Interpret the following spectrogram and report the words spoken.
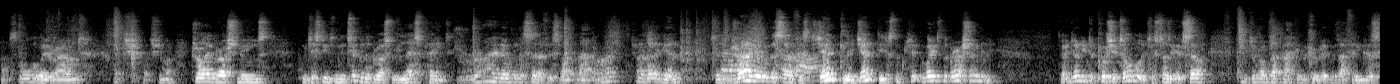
That's all the way around. Watch, watch your mark. Dry brush means we're just using the tip of the brush with less paint. Drag over the surface like that, alright? Try that again. So drag over the surface gently, gently, just the the weight of the brush only. So you don't need to push at all, it just does it itself. You need to rub that back a little bit with our fingers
